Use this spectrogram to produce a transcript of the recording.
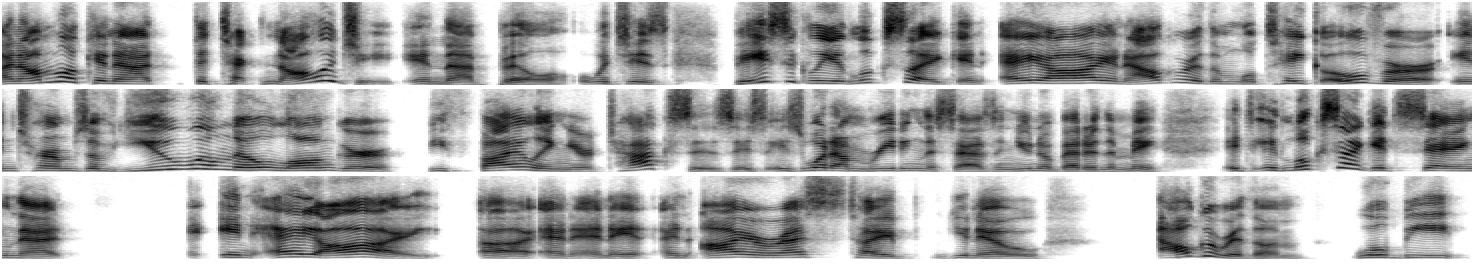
and I'm looking at the technology in that bill, which is basically it looks like an AI an algorithm will take over in terms of you will no longer be filing your taxes is is what I'm reading this as and you know better than me. It it looks like it's saying that in AI uh, and and an IRS type, you know, algorithm will be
